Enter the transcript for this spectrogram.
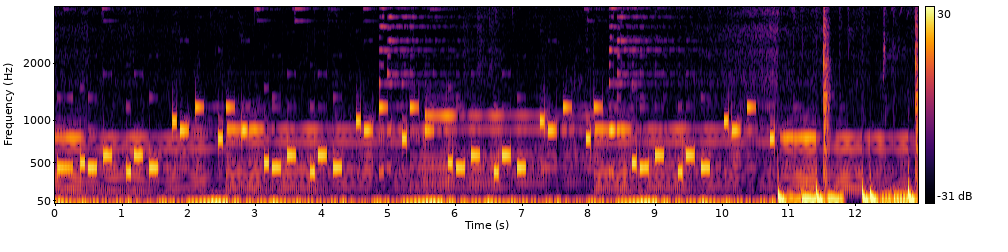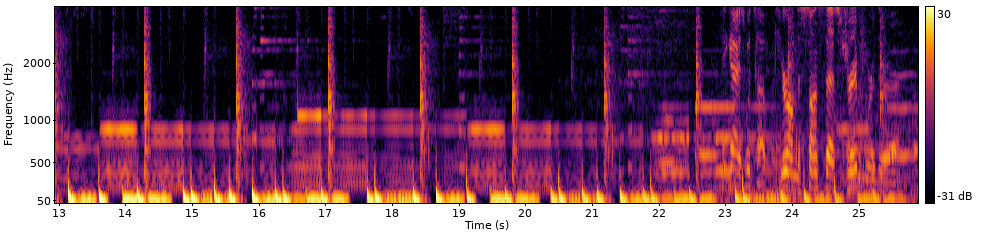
Hey guys, what's up? Here on the Sunset Strip where they're uh,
